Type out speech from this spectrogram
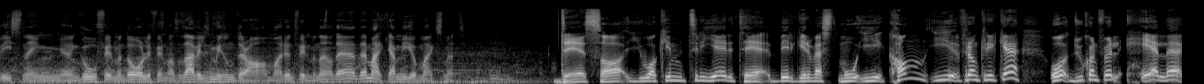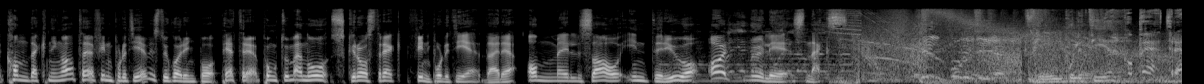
visning en god film, en dårlig film? Altså, det er veldig mye sånn drama rundt filmene, og det, det merker jeg mye oppmerksomhet. Det sa Joakim Trier til Birger Vestmo i Cannes i Frankrike. Og du kan følge hele Cannes-dekninga til Filmpolitiet hvis du går inn på p3.no skråstrek filmpolitiet. Der er anmeldelser og intervju og alt mulig snacks. Filmpolitiet. Filmpolitiet. På P3.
